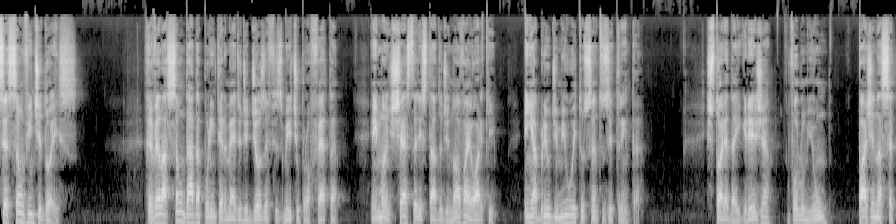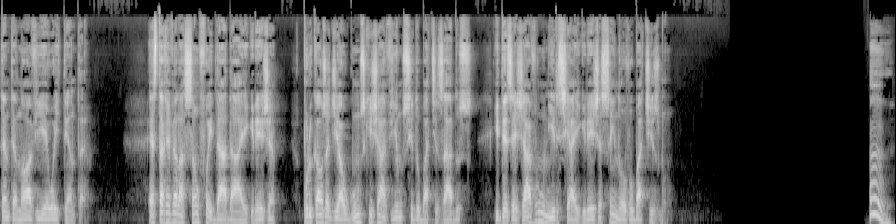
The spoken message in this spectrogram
Seção 22 Revelação dada por intermédio de Joseph Smith, o profeta, em Manchester, estado de Nova York, em abril de 1830. História da Igreja, volume 1, páginas 79 e 80. Esta revelação foi dada à Igreja por causa de alguns que já haviam sido batizados e desejavam unir-se à Igreja sem novo batismo. 1.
